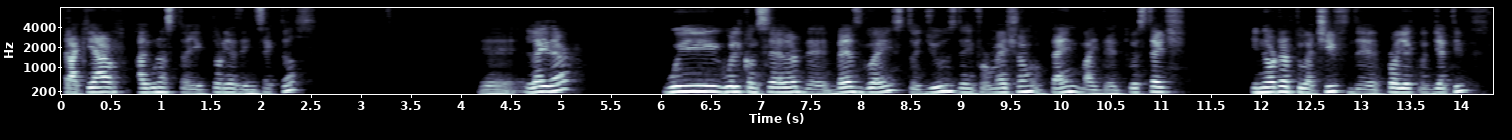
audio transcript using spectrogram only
traquear algunas trayectorias de insectos. Uh, later, we will consider the best ways to use the information obtained by the two-stage in order to achieve the project objectives.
